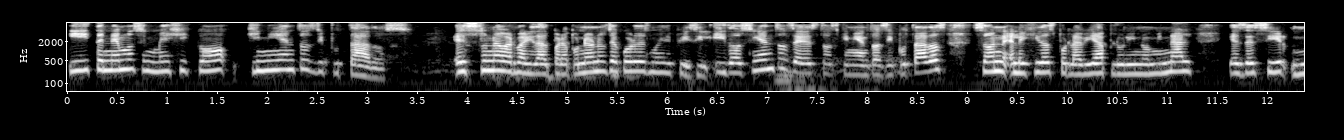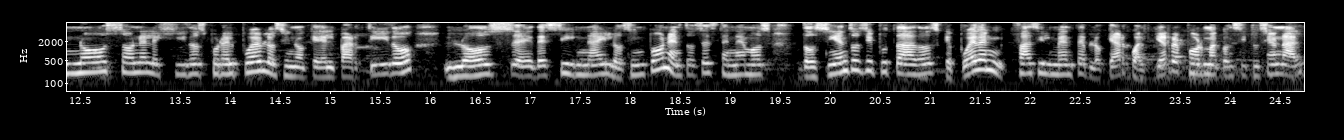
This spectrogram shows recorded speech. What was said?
y tenemos en México 500 diputados es una barbaridad. Para ponernos de acuerdo es muy difícil. Y 200 de estos 500 diputados son elegidos por la vía plurinominal, es decir, no son elegidos por el pueblo, sino que el partido los eh, designa y los impone. Entonces tenemos 200 diputados que pueden fácilmente bloquear cualquier reforma constitucional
